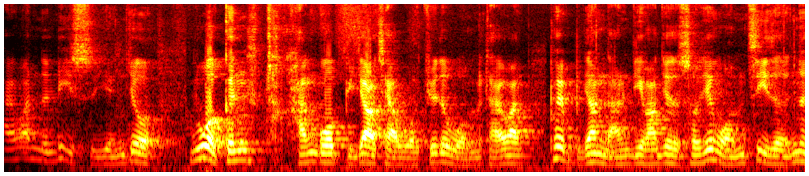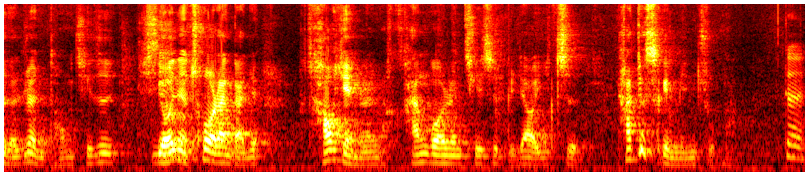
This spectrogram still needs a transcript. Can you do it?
台湾的历史研究，如果跟韩国比较起来，我觉得我们台湾会比较难的地方，就是首先我们自己的那个认同，其实有点错乱感觉。朝鲜人、韩国人其实比较一致，他就是个民族嘛。对。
